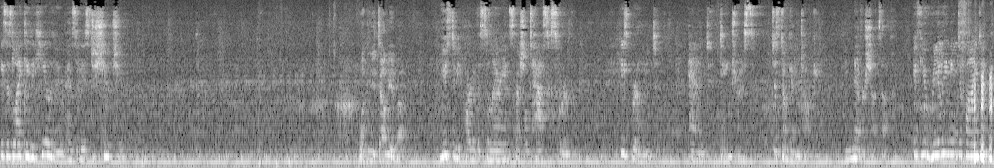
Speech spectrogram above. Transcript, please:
He's as likely to heal you as he is to shoot you. What can you tell me about him? Used to be part of the Salarian Special Tasks Group. He's brilliant and dangerous. Just don't get him talking. He never shuts up. If you really need to find him,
